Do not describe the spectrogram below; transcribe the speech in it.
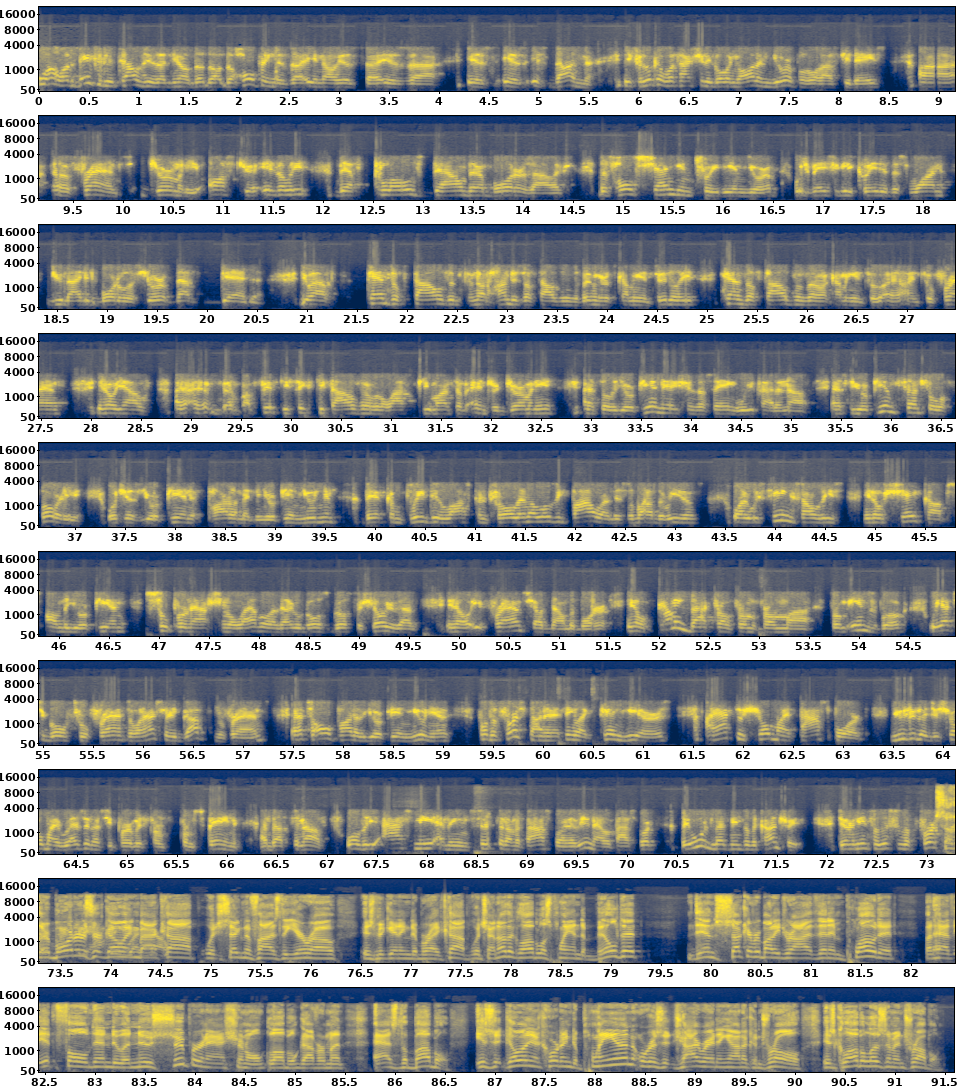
Well, it basically tells you that you know the the, the whole thing is uh, you know is uh, is, uh, is is is done. If you look at what's actually going on in Europe over the last few days, uh, uh, France, Germany, Austria, Italy, they have closed down their borders, Alex. This whole Schengen Treaty in Europe, which basically created this one united borderless Europe, that's dead. You have tens of thousands, if not hundreds of thousands of immigrants coming into Italy, tens of thousands that are coming into uh, into France. You know, you have uh, about 50, 60,000 over the last few months have entered Germany. And so the European nations are saying we've had enough. As the European Central Authority, which is European Parliament and European Union, they have completely lost control and are losing power. And this is one of the reasons why we're seeing some of these, you know, shakeups on the European supranational level. And that goes, goes to show you that, you know, if France shut down the border, you know, coming back from from from uh, from Innsbruck, we had to go through France, and when I actually got to France, that's all part of the European Union. For the first time in I think like ten years, I have to show my passport. Usually, I just show my residency permit from from Spain, and that's enough. Well, they asked me, and they insisted on the passport, and I didn't have a passport. They wouldn't let me into the country. Do you know what I mean? So this is the first. So their borders are going back now. up, which signifies the euro is beginning to break up. Which I know the globalists plan to build it then suck everybody dry, then implode it, but have it fold into a new supranational global government as the bubble. Is it going according to plan or is it gyrating out of control? Is globalism in trouble?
